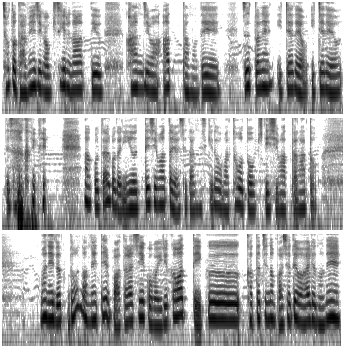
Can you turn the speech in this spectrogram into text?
ちょっとダメージが起きすぎるなっていう感じはあったので、ずっとね、行っちゃうだよ、行っちゃうだよってその子にね、まあ答えることに言ってしまったりはしてたんですけど、まあとうとう来てしまったなとまあねど、どんどんね、店舗新しい子が入れ替わっていく形の場所ではあるので、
